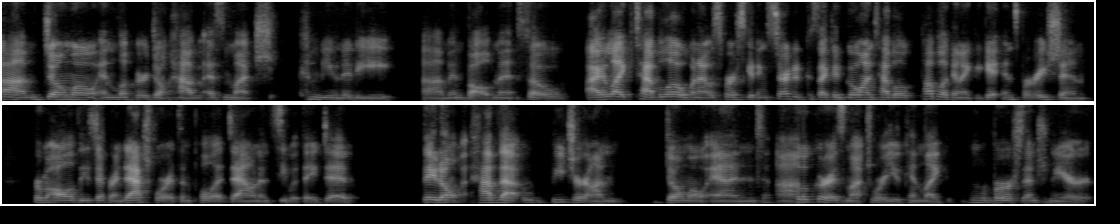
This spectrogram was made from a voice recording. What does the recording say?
um, Domo and Looker don't have as much community um, involvement. So I like Tableau when I was first getting started because I could go on Tableau Public and I could get inspiration from all of these different dashboards and pull it down and see what they did. They don't have that feature on Domo and um, Looker as much where you can like reverse engineer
